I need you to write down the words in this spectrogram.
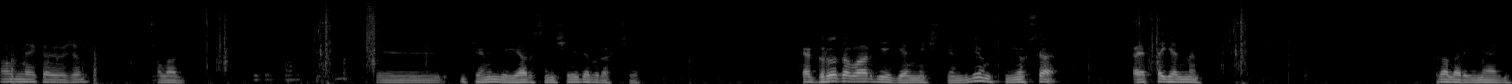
Al MK'yı hocam. Allah eee itemin de yarısını şeyde bırakacağız. Ya Groza var diye gelmek istiyorum biliyor musun? Yoksa hayatta gelmem. Buralara inerdim.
